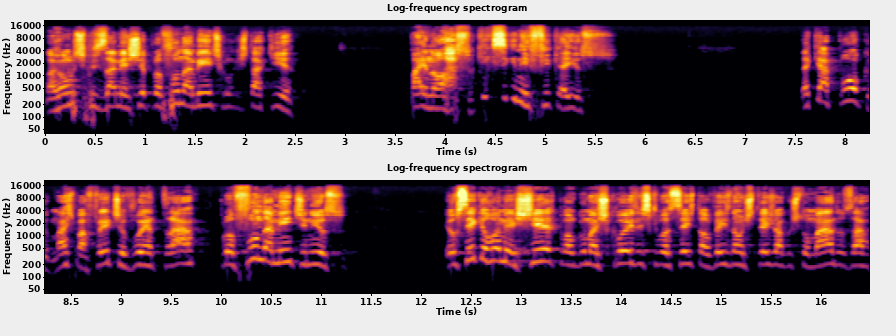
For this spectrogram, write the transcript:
Nós vamos precisar mexer profundamente com o que está aqui. Pai Nosso, o que, que significa isso? Daqui a pouco, mais para frente, eu vou entrar profundamente nisso. Eu sei que eu vou mexer com algumas coisas que vocês talvez não estejam acostumados a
